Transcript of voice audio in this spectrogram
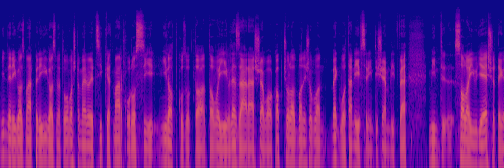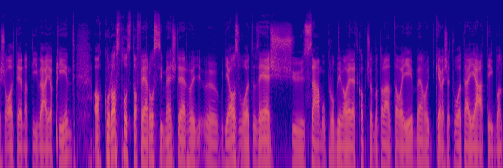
minden igaz, már pedig igaz, mert olvastam erről egy cikket, Márko Rossi nyilatkozott a tavalyi év lezárásával kapcsolatban, és abban meg voltál név szerint is említve, mint Szalai ugye esetleges alternatívájaként. Akkor azt hozta fel Rossi mester, hogy ö, ugye az volt az első számú probléma veled kapcsolatban talán a tavalyi évben, hogy keveset voltál játékban.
